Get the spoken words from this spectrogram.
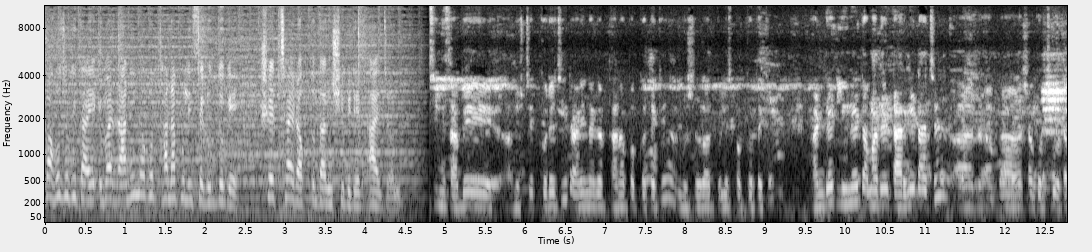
সহযোগিতায় এবার রানীনগর থানা পুলিশের উদ্যোগে স্বেচ্ছায় রক্তদান শিবিরের আয়োজন। সিং হিসাবে নিশ্চিত করেছি, রানীনগর থানা পক্ষ থেকে, মুর্শিদাবাদ পুলিশ পক্ষ থেকে। হান্ড্রেড ইউনিট আমাদের টার্গেট আছে আর আমরা আশা করছি ওটা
